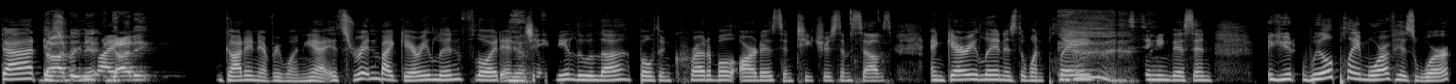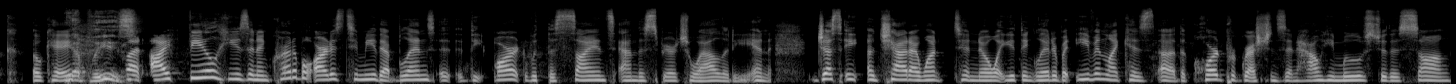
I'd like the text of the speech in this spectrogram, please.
That is God in it. by God in, God in Everyone. Yeah, it's written by Gary Lynn Floyd and Yeah. Jami Lula, both incredible artists and teachers themselves. And Gary Lynn is the one playing, singing this. And you will play more of his work, okay? yeah, please. But I feel he's an incredible artist to me that blends uh, the art with the science and the spirituality. And just uh, Chad, I want to know what you think later. But even like his uh, the chord progressions and how he moves to this song,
